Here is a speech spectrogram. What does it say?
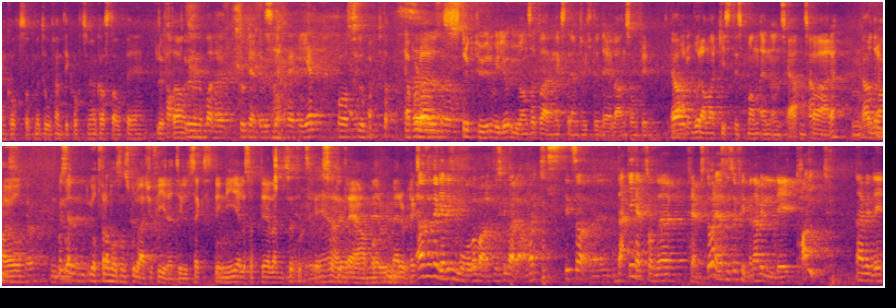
en kortstokk med 52 kort som vi hadde kasta opp i lufta. Ja, vi bare sorterte vi helt på slump, da. Ja, for det, struktur vil jo uansett være en ekstremt viktig del av en sånn film. Ja. Hvor, hvor anarkistisk man enn ønsker at den skal være. Ja, Og dere har jo ja. gått, gått fra noe som skulle være 24 til 69 eller 70 eller 73, 73 ja, med, med rulletekst. Tenker jeg Hvis målet var at det skulle være anarkistisk, så eh, det er ikke helt sånn det fremstår. Jeg syns filmen er veldig tight. Den er veldig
